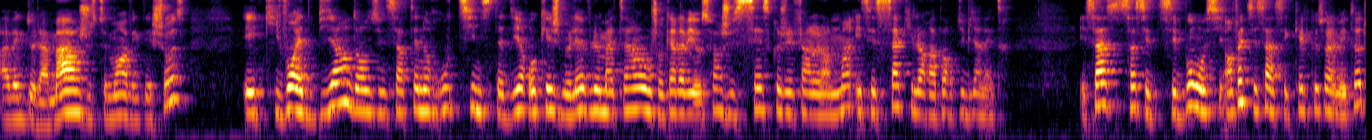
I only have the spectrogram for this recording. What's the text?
avec de la marge, justement, avec des choses, et qui vont être bien dans une certaine routine, c'est-à-dire, ok, je me lève le matin ou je regarde la veille au soir, je sais ce que je vais faire le lendemain, et c'est ça qui leur apporte du bien-être. Et ça, ça c'est bon aussi. En fait, c'est ça, c'est quelle que soit la méthode,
